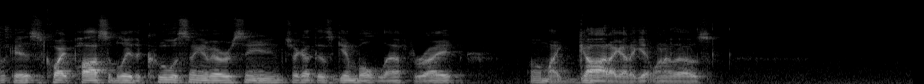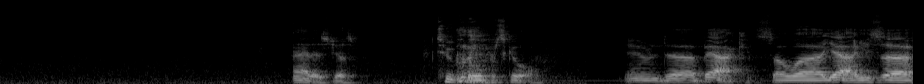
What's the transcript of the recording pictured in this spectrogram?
Okay, this is quite possibly the coolest thing I've ever seen. Check out this gimbal, left, right. Oh my God, I gotta get one of those. That is just too cool for school. And uh, back. So uh, yeah, he's uh,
